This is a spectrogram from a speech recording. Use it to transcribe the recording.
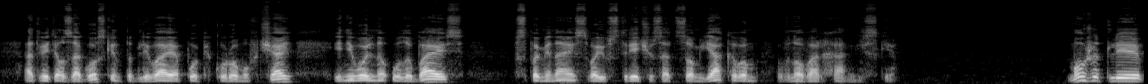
— ответил Загоскин, подливая попику рому в чай и, невольно улыбаясь, вспоминая свою встречу с отцом Яковом в Новоархангельске. Может ли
